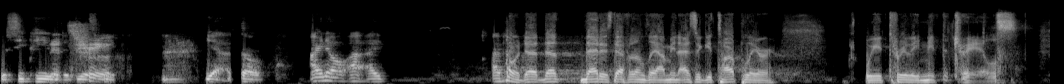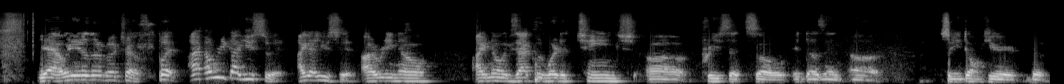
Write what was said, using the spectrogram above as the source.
the CPU. That's the DSP. true. Yeah, so I know I. I I've- Oh, that that that is definitely. I mean, as a guitar player, we really need the trails. Yeah, we need a little bit of trails, but I already got used to it. I got used to it. I already know. I know exactly where to change uh, presets so it doesn't. Uh, so you don't hear the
